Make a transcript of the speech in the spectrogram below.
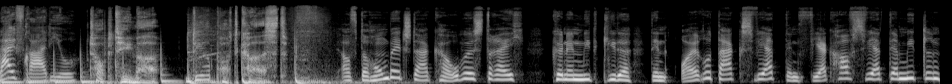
Live Radio. Top-Thema, der Podcast. Auf der Homepage der AK Oberösterreich können Mitglieder den Eurodax-Wert, den Verkaufswert ermitteln.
